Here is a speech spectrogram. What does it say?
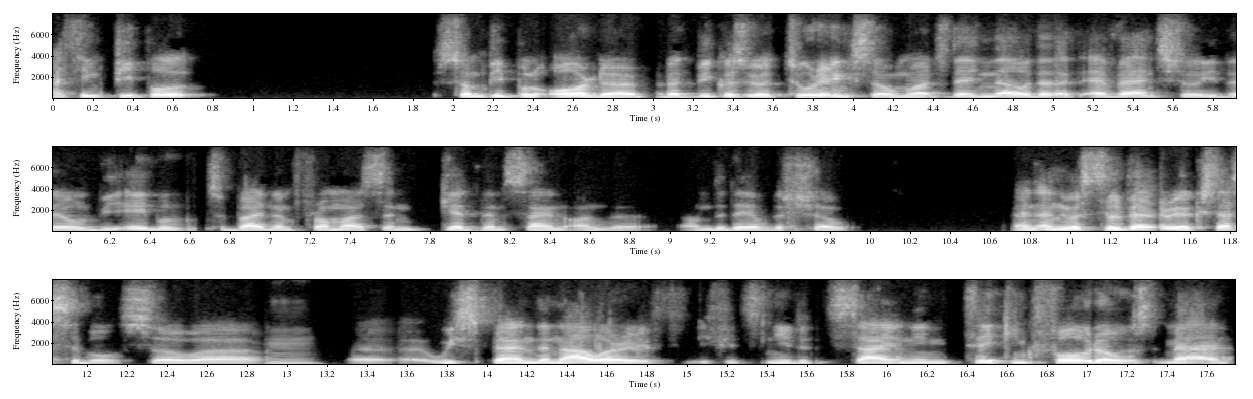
I think people some people order, but because we're touring so much, they know that eventually they will be able to buy them from us and get them signed on the on the day of the show. And and we're still very accessible. So uh, mm. uh, we spend an hour if if it's needed, signing, taking photos. Man,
